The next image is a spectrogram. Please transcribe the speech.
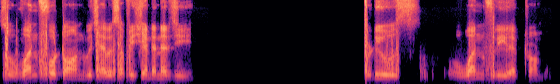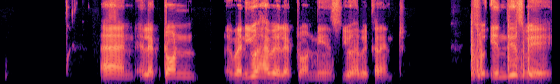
so one photon which have a sufficient energy produce one free electron. And electron when you have electron means you have a current. So in this way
